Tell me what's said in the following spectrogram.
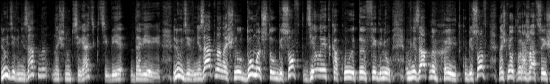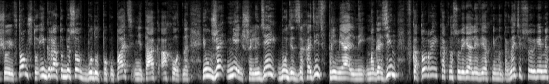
Люди внезапно начнут терять к тебе доверие. Люди внезапно начнут думать, что Ubisoft делает какую-то фигню. Внезапно хейт к Ubisoft начнет выражаться еще и в том, что игры от Ubisoft будут покупать не так охотно. И уже меньше людей будет заходить в премиальный магазин, в который, как нас уверяли в верхнем интернете в свое время,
